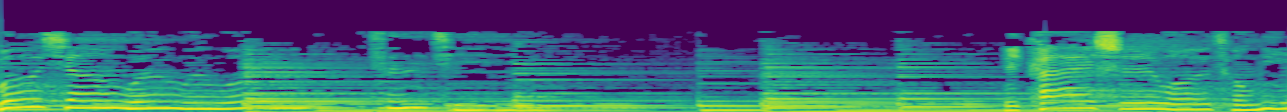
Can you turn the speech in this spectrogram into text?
我想问问我自己。离开始我聪明，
